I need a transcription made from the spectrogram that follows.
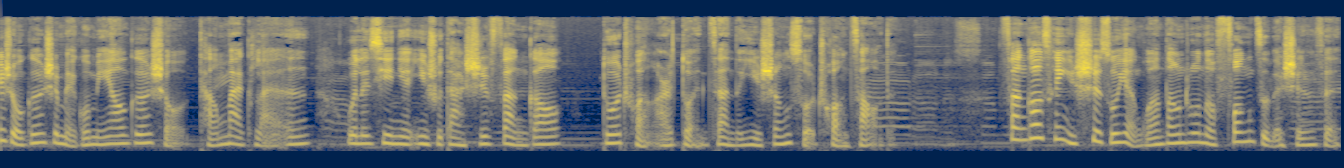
这首歌是美国民谣歌手唐·麦克莱恩为了纪念艺术大师梵高多舛而短暂的一生所创造的。梵高曾以世俗眼光当中的疯子的身份，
